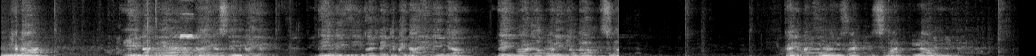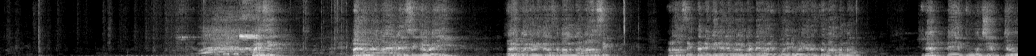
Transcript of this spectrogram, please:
ഈ വേങ്ങോട് ക്ലബ് മനോഹരമായ പ്ലേസിംഗിലൂടെ ഒരു പോയിന്റ് കൂടി കരസ്ഥമാകുന്ന റാസിക്. തന്റെ വിരലുകൾ കൊണ്ട് ഒരു പോയിന്റ് കൂടി കരസ്ഥമാക്കുന്നു രണ്ട് പൂജ്യം ടു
